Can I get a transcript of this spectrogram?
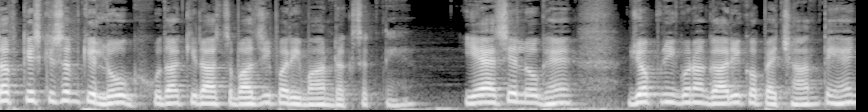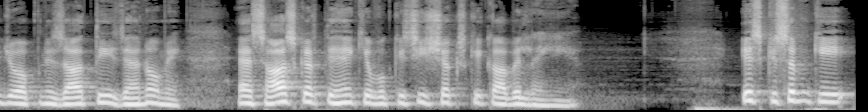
تب کس قسم کے لوگ خدا کی راست بازی پر ایمان رکھ سکتے ہیں؟ یہ ایسے لوگ ہیں جو اپنی گناہ گاری کو پہچانتے ہیں، جو اپنے ذاتی ذہنوں میں احساس کرتے ہیں کہ وہ کسی شخص کے قابل نہیں ہے اس قسم کے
